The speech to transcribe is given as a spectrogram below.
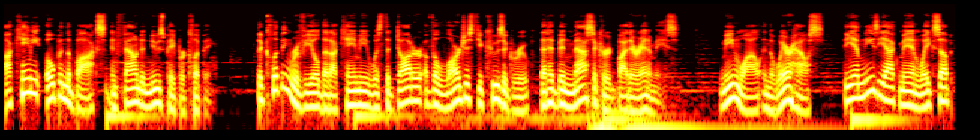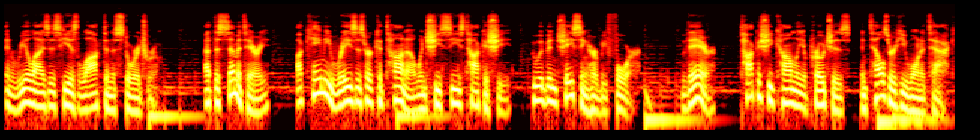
Akemi opened the box and found a newspaper clipping. The clipping revealed that Akemi was the daughter of the largest Yakuza group that had been massacred by their enemies. Meanwhile, in the warehouse, the amnesiac man wakes up and realizes he is locked in the storage room. At the cemetery, Akemi raises her katana when she sees Takashi, who had been chasing her before. There, Takashi calmly approaches and tells her he won't attack.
